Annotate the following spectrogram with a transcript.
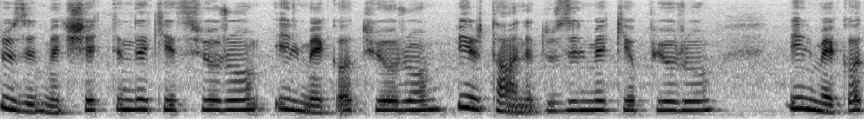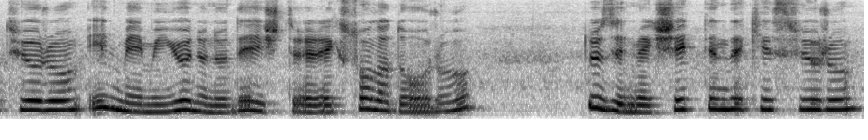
düz ilmek şeklinde kesiyorum. ilmek atıyorum. Bir tane düz ilmek yapıyorum. ilmek atıyorum. ilmeğimin yönünü değiştirerek sola doğru düz ilmek şeklinde kesiyorum.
